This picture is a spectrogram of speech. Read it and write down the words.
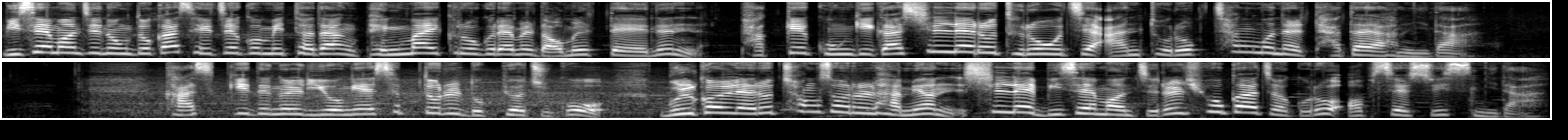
미세먼지 농도가 세제곱미터당 100마이크로그램을 넘을 때에는 밖의 공기가 실내로 들어오지 않도록 창문을 닫아야 합니다. 가습기 등을 이용해 습도를 높여주고 물걸레로 청소를 하면 실내 미세먼지를 효과적으로 없앨 수 있습니다.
